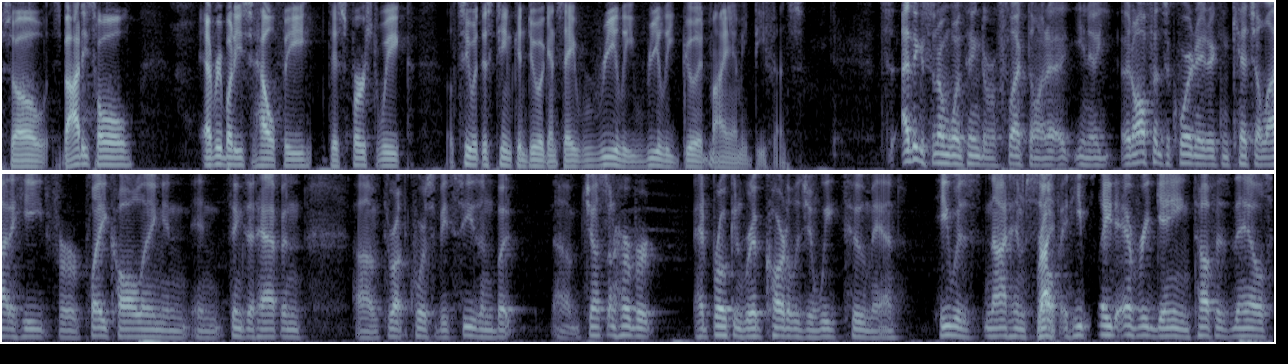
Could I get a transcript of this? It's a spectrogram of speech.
So his body's whole. Everybody's healthy this first week. Let's see what this team can do against a really really good Miami defense. I think it's the number one thing to reflect on. Uh, you know, an offensive coordinator can catch a lot of heat for play calling and, and things that happen um, throughout the course of each season. But um, Justin Herbert had broken rib cartilage in week two, man. He was not himself, right. and he played every game tough as nails.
